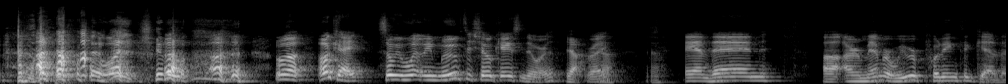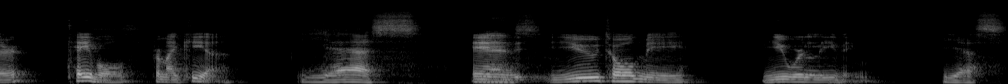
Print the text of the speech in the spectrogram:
what? You know, well, okay. So we went. We moved to Showcase North. Yeah, Right. yeah, yeah. And then uh, I remember we were putting together tables from IKEA, Yes. and Yes. you told me you were leaving. Yes.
